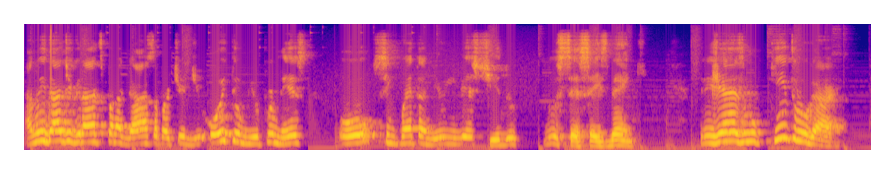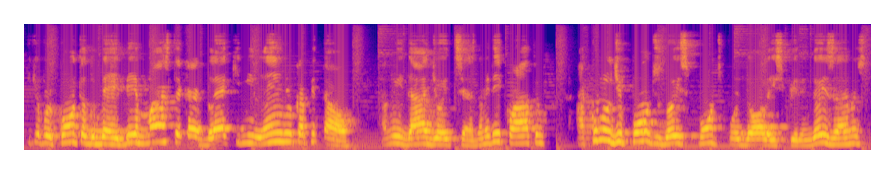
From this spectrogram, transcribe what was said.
Anuidade grátis para gasto a partir de 8 mil por mês ou 50 mil investido no C6 Bank. 35 lugar, fica por conta do BRB Mastercard Black Millennium Capital, anuidade 894, acúmulo de pontos 2 pontos por dólar expira em 2 anos,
